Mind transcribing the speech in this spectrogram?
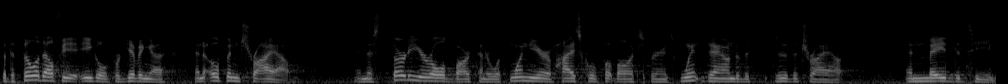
But the Philadelphia Eagles were giving a, an open tryout. And this 30 year old bartender with one year of high school football experience went down to the, to the tryout and made the team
